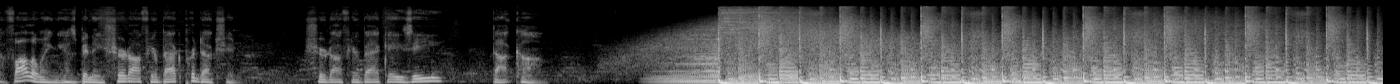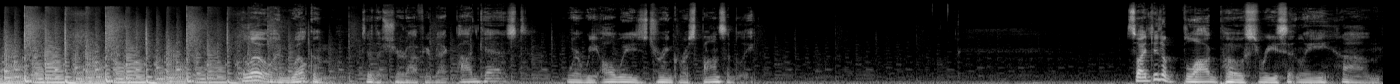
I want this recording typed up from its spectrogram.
The following has been a Shirt Off Your Back production. ShirtOffYourBackAZ.com. Hello and welcome to the Shirt Off Your Back podcast, where we always drink responsibly. So I did a blog post recently, um,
